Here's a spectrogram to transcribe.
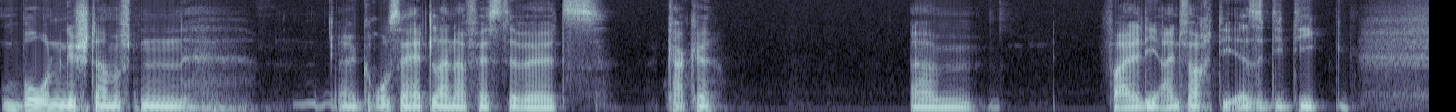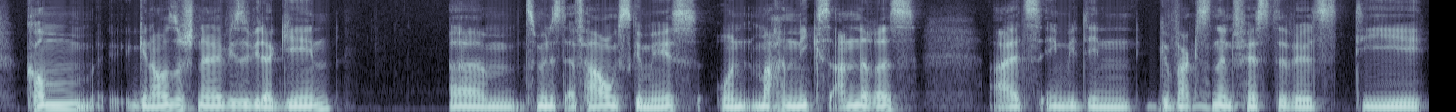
Boden gestampften äh, große Headliner-Festivals kacke. Ähm, weil die einfach, die, also die, die kommen genauso schnell, wie sie wieder gehen, ähm, zumindest erfahrungsgemäß, und machen nichts anderes als irgendwie den gewachsenen Festivals, die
